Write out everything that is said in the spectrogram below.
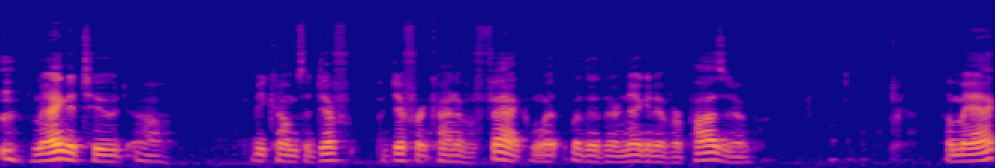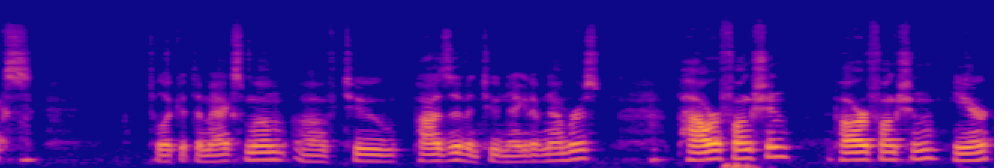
magnitude uh, becomes a, diff a, different kind of effect whether they're negative or positive. A max, to look at the maximum of two positive and two negative numbers. Power function, the power function here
